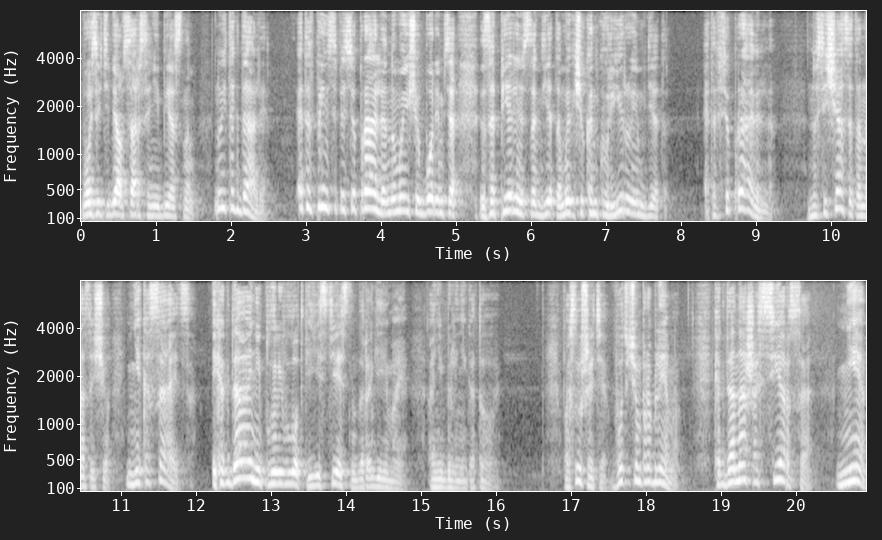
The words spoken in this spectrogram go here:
возле тебя в Царстве Небесном, ну и так далее. Это в принципе все правильно, но мы еще боремся за первенство где-то, мы еще конкурируем где-то. Это все правильно. Но сейчас это нас еще не касается. И когда они плыли в лодке, естественно, дорогие мои, они были не готовы. Послушайте, вот в чем проблема. Когда наше сердце не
